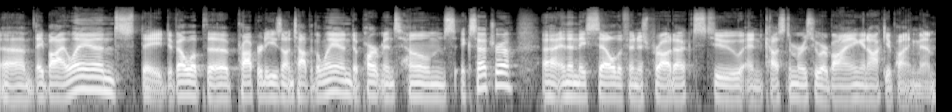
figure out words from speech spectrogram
Um, they buy land, they develop the properties on top of the land, apartments, homes, etc., uh, and then they sell the finished products to end customers who are buying and occupying them.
